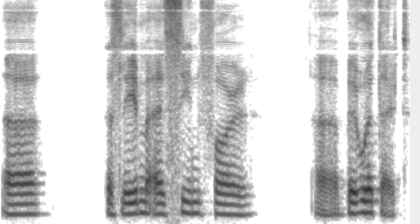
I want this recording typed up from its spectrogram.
äh, das Leben als sinnvoll äh, beurteilt.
